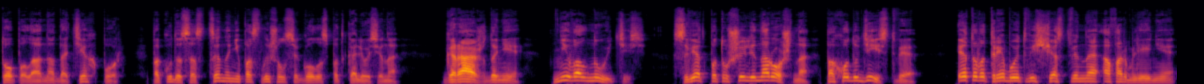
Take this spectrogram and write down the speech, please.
Топала она до тех пор, покуда со сцены не послышался голос Подколесина. — Граждане, не волнуйтесь, свет потушили нарочно, по ходу действия. Этого требует вещественное оформление.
